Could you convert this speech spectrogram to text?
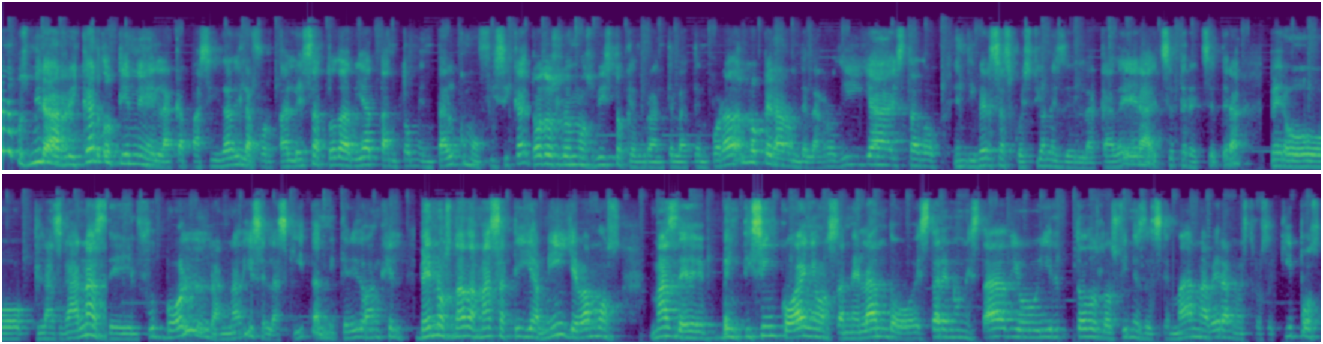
Bueno, pues mira, Ricardo tiene la capacidad y la fortaleza todavía tanto mental como física. Todos lo hemos visto que durante la temporada lo operaron de la rodilla, ha estado en diversas cuestiones de la cadera, etcétera, etcétera. Pero las ganas del fútbol a nadie se las quitan, mi querido Ángel. Venos nada más a ti y a mí. Llevamos más de 25 años anhelando estar en un estadio, ir todos los fines de semana, ver a nuestros equipos.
